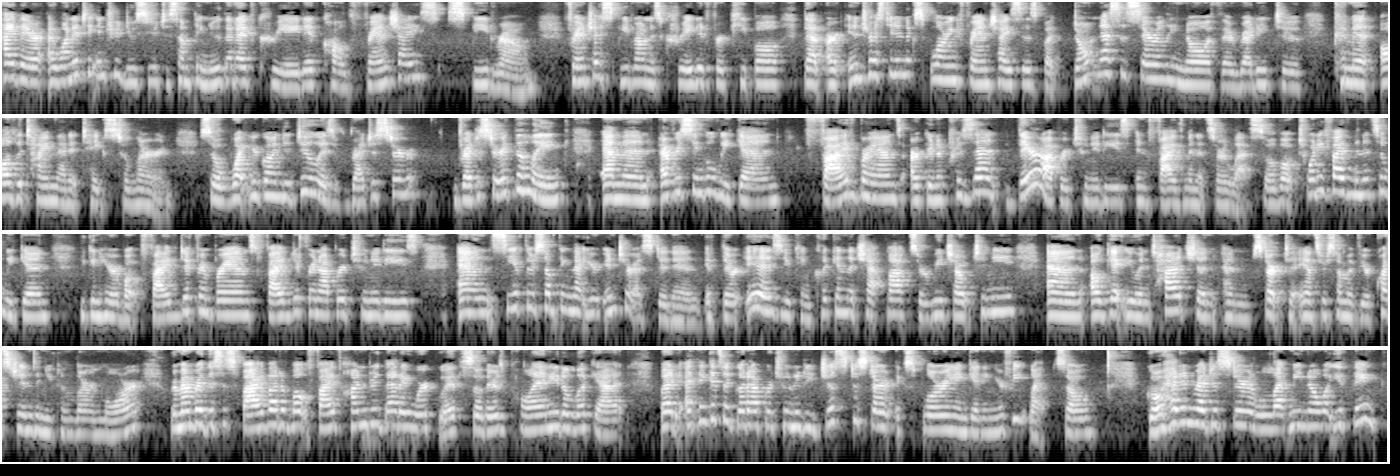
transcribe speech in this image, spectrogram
Hi there. I wanted to introduce you to something new that I've created called Franchise Speed Round. Franchise Speed Round is created for people that are interested in exploring franchises but don't necessarily know if they're ready to commit all the time that it takes to learn. So what you're going to do is register register at the link and then every single weekend five brands are going to present their opportunities in five minutes or less. So, about 25 minutes a weekend, you can hear about five different brands, five different opportunities, and see if there's something that you're interested in. If there is, you can click in the chat box or reach out to me, and I'll get you in touch and, and start to answer some of your questions, and you can learn more. Remember, this is five out of about 500 that I work with, so there's plenty to look at. But I think it's a good opportunity just to start exploring and getting your feet wet. So go ahead and register. Let me know what you think.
